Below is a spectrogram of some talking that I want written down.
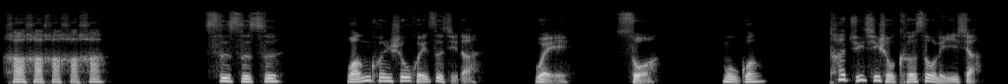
哈哈哈哈哈！呲呲呲！王坤收回自己的猥琐目光，他举起手咳嗽了一下，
